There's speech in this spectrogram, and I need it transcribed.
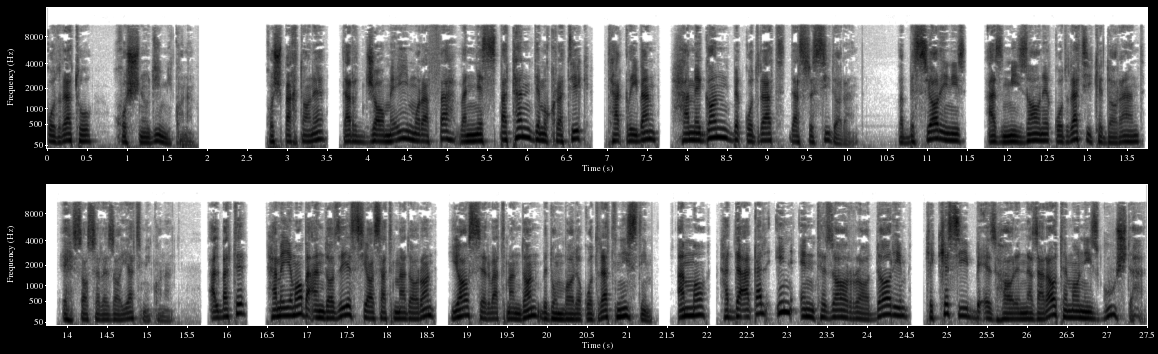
قدرت و خوشنودی می کنم. خوشبختانه در جامعه مرفه و نسبتاً دموکراتیک تقریبا همگان به قدرت دسترسی دارند و بسیاری نیز از میزان قدرتی که دارند احساس رضایت می کنند. البته همه ما به اندازه سیاستمداران یا ثروتمندان به دنبال قدرت نیستیم اما حداقل این انتظار را داریم که کسی به اظهار نظرات ما نیز گوش دهد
